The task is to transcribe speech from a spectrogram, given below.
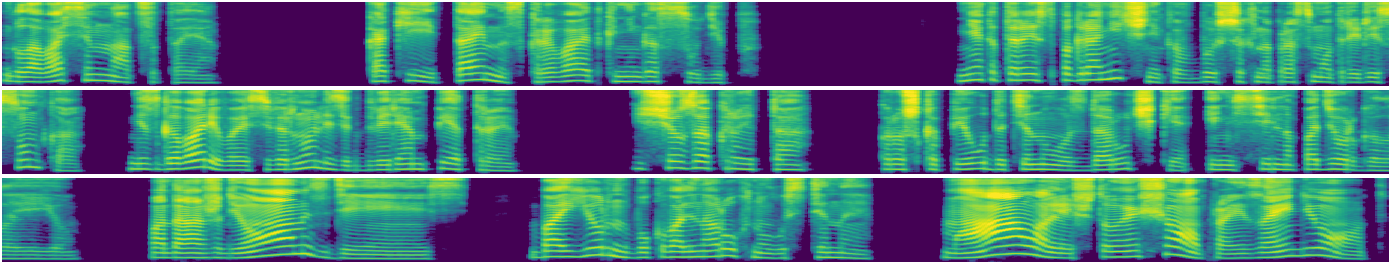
Глава 17. Какие тайны скрывает книга судеб? Некоторые из пограничников, бывших на просмотре рисунка, не сговариваясь, вернулись к дверям Петры. Еще закрыто. Крошка Пиу дотянулась до ручки и не сильно подергала ее. «Подождем здесь». Баюрн буквально рухнул у стены. «Мало ли, что еще произойдет».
